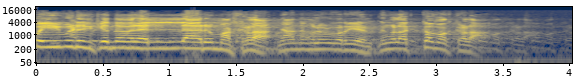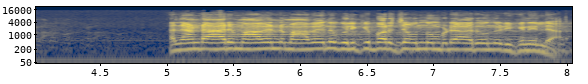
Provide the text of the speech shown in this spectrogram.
അപ്പൊ ഇവിടെ ഇരിക്കുന്നവരെല്ലാരും മക്കളാ. ഞാൻ നിങ്ങളോട് പറയാണ് നിങ്ങളൊക്കെ മക്കളാ. അല്ലാണ്ട് ആരും മാവേന്റെ മാവേന്ന് കുലുക്കി പറിച്ച ഒന്നും ഇവിടെ ആരും ഒന്നും ഇരിക്കണില്ല.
